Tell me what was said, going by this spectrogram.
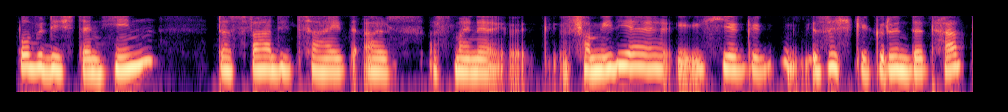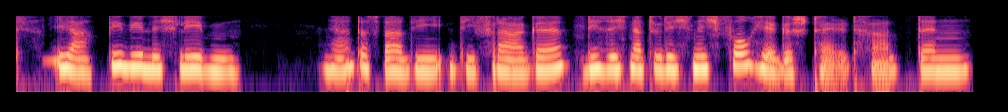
wo will ich denn hin? Das war die Zeit, als, als meine Familie hier ge sich gegründet hat. Ja, wie will ich leben? Ja, das war die, die Frage, die sich natürlich nicht vorher gestellt hat, denn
